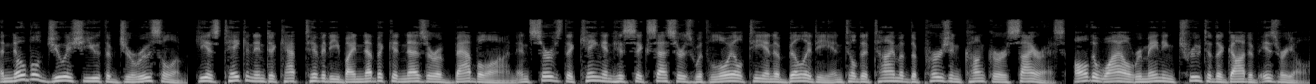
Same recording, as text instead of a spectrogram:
A noble Jewish youth of Jerusalem, he is taken into captivity by Nebuchadnezzar of Babylon and serves the king and his successors with loyalty and ability until the time of the Persian conqueror Cyrus, all the while remaining true to the God of Israel.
